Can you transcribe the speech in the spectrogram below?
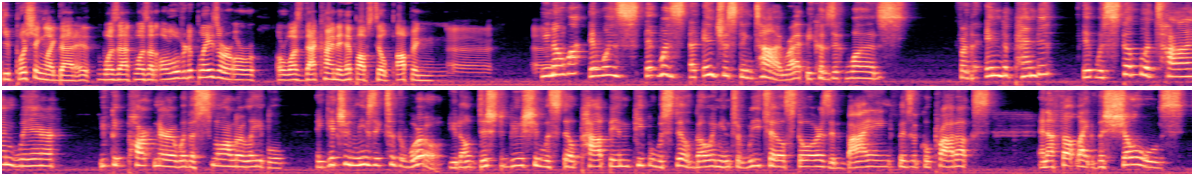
keep pushing like that. It, was that was that all over the place, or or or was that kind of hip hop still popping? Uh, you know what? It was it was an interesting time, right? Because it was for the independent. It was still a time where you could partner with a smaller label and get your music to the world. You know, distribution was still popping. People were still going into retail stores and buying physical products. And I felt like the shows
